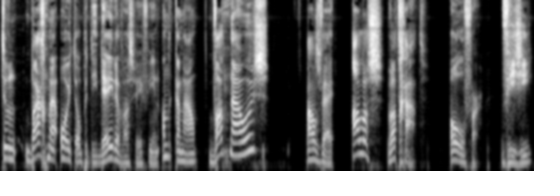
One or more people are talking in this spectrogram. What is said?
toen bracht mij ooit op het idee, dat was weer via een ander kanaal. Wat nou eens als wij alles wat gaat over visie,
